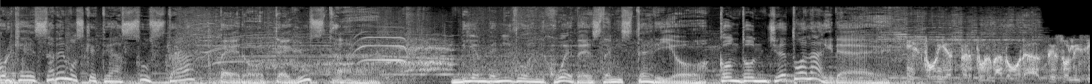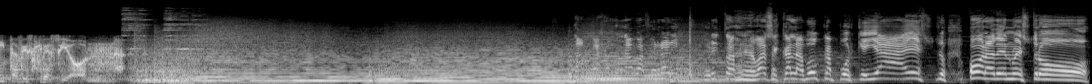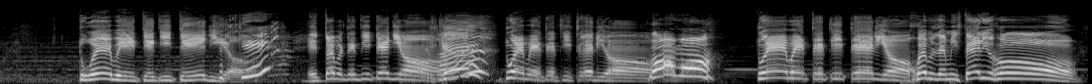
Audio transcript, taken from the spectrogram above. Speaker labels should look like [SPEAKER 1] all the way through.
[SPEAKER 1] Porque sabemos que te asusta, pero te gusta. Bienvenido al Jueves de Misterio con Don Jeto al aire.
[SPEAKER 2] Historias perturbadoras. Se solicita discreción.
[SPEAKER 3] Una va Ferrari, ahorita se me va a secar la boca porque ya es hora de nuestro tueve tititerio.
[SPEAKER 4] ¿Qué?
[SPEAKER 3] El tueve tititerio.
[SPEAKER 4] ¿Qué?
[SPEAKER 3] Tueve tititerio.
[SPEAKER 5] ¿Cómo?
[SPEAKER 3] Tueve tititerio. Jueves de misterio, hijo.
